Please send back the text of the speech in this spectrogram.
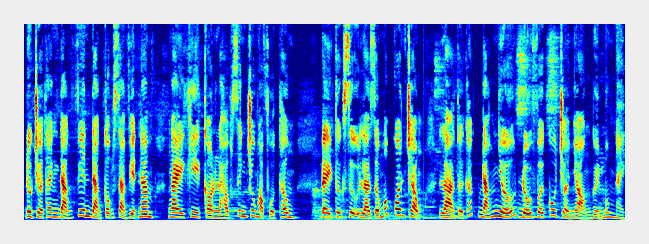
được trở thành đảng viên Đảng Cộng sản Việt Nam ngay khi còn là học sinh trung học phổ thông. Đây thực sự là dấu mốc quan trọng, là thời khắc đáng nhớ đối với cô trò nhỏ người Mông này.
